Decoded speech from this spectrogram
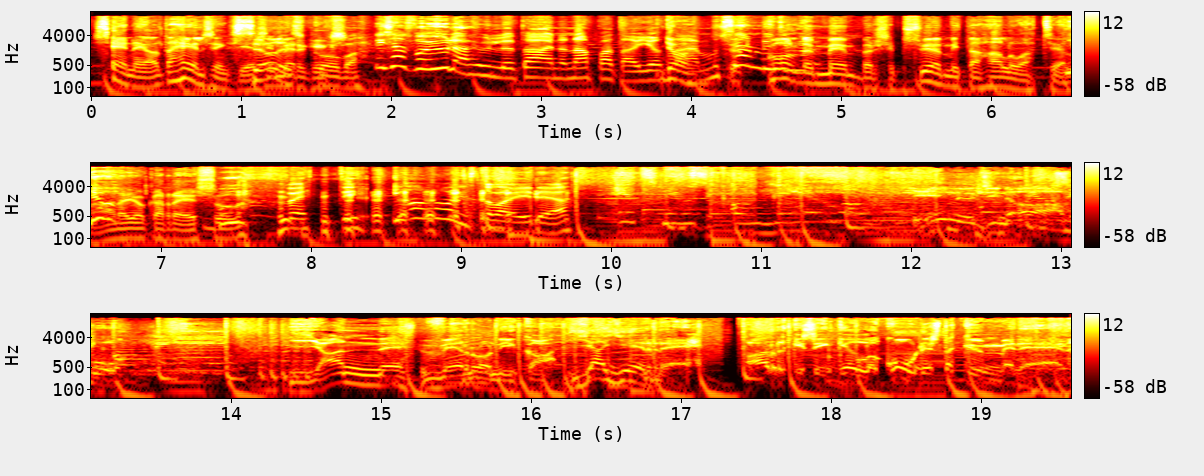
Seinäjoelta Helsinkiin Se olisi esimerkiksi. kova. Niin sieltä voi ylähyllyltä aina napata jotain. Joo, Mut se siellä Golden Membership, syö mitä haluat siellä Joo. aina joka reissulla. Buffetti. Ihan loistava idea. Energin aamu. Janne, Veronika ja Jere. Arkisin kello kuudesta kymmeneen.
